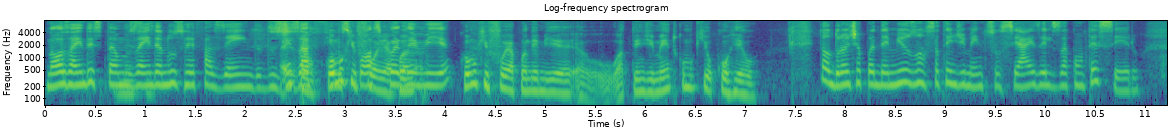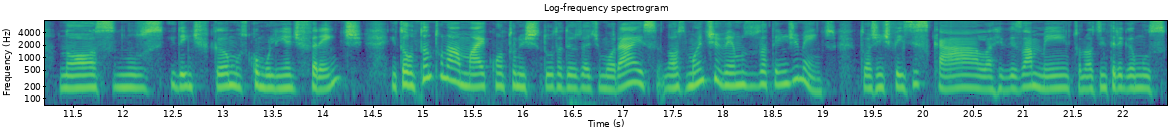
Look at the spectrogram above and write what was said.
Nós ainda estamos nesse... ainda nos refazendo dos então, desafios como que pós-pandemia. Como que foi a pandemia, o atendimento, como que ocorreu? Então, durante a pandemia, os nossos atendimentos sociais, eles aconteceram. Nós nos identificamos como linha de frente. Então, tanto na AMAI quanto no Instituto Adeusé de Moraes, nós mantivemos os atendimentos. Então, a gente fez escala, revezamento, nós entregamos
